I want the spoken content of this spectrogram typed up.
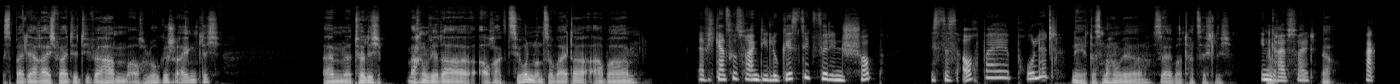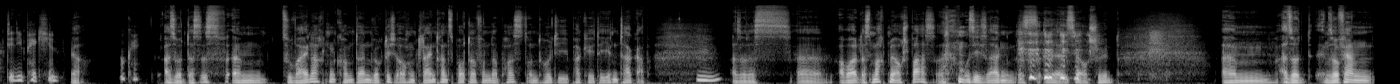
ist bei der Reichweite, die wir haben, auch logisch eigentlich. Ähm, natürlich machen wir da auch Aktionen und so weiter, aber. Darf ich ganz kurz fragen, die Logistik für den Shop, ist das auch bei Prolit? Nee, das machen wir selber tatsächlich. In ja. Greifswald? Ja. Packt ihr die Päckchen? Ja. Okay. Also das ist, ähm, zu Weihnachten kommt dann wirklich auch ein Kleintransporter von der Post und holt die Pakete jeden Tag ab. Mhm. Also das, äh, aber das macht mir auch Spaß, muss ich sagen. Das äh, ist ja auch schön. Ähm, also insofern,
